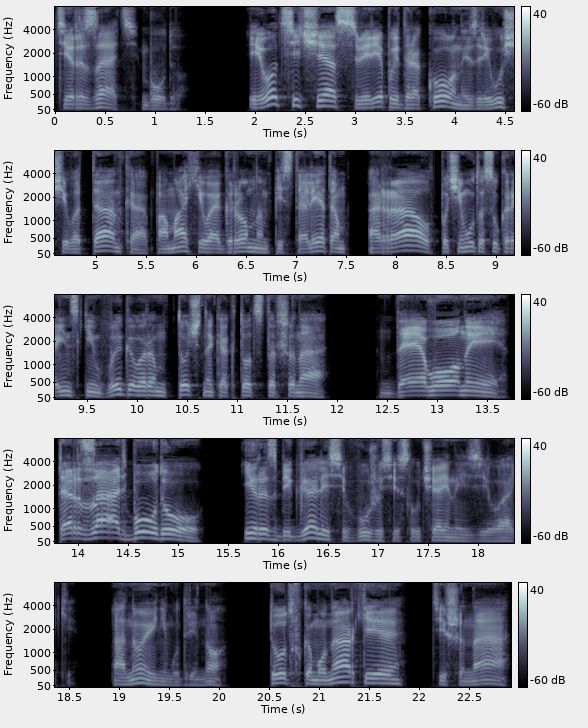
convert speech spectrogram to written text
«Терзать буду». И вот сейчас свирепый дракон из ревущего танка, помахивая огромным пистолетом, орал почему-то с украинским выговором, точно как тот старшина. «Девоны! Терзать буду!» И разбегались в ужасе случайные зеваки. Оно и не мудрено. Тут в коммунарке тишина,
